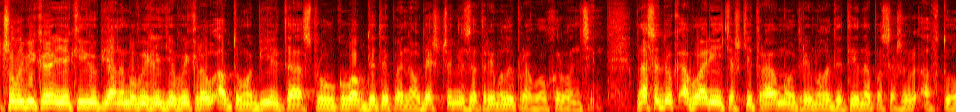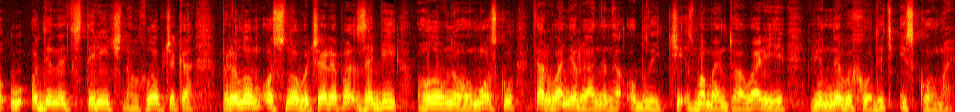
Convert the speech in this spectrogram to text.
Чоловіка, який у п'яному вигляді викрав автомобіль та спровокував ДТП на Одещині, затримали правоохоронці. Внаслідок аварії тяжкі травми отримала дитина, пасажир авто. У 11-річного хлопчика перелом основи черепа, забій головного мозку та рвані рани на обличчі. З моменту аварії він не виходить із коми.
